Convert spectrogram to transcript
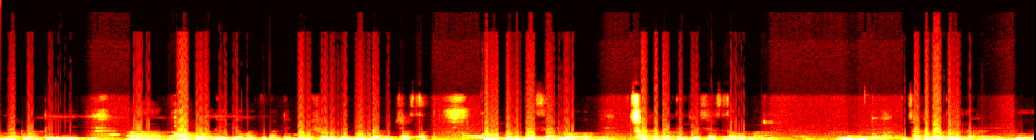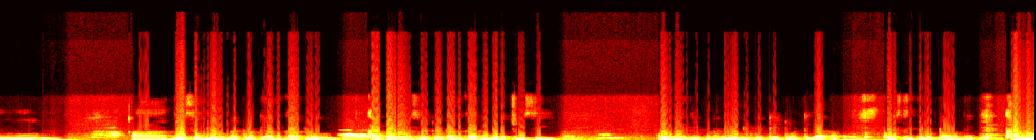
ఉన్నటువంటి ఆ పాపం అనేది ఏమవుతుందంటే మనుషులని నిండా ముంచేస్తుంది కొన్ని కొన్ని దేశాల్లో చట్టబద్ధం చేసేస్తా ఉన్నారు. చట్టబద్ధం ఇక ఆ దేశంలో ఉన్నటువంటి అధికారులు కాపాడాల్సినటువంటి అధికారులు కూడా చూసి పోండి అని చెప్పనని వదిలిపెట్టేటువంటిగా పరిస్థితులు ఉంటా ఉన్నాయి కానీ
